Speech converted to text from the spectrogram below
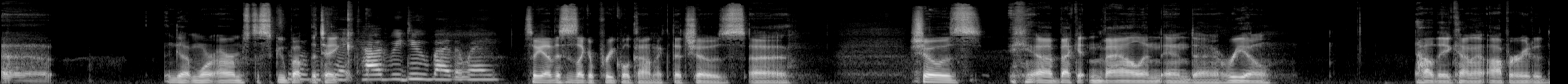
Uh, Got more arms to scoop up the to take. How'd we do, by the way? So yeah, this is like a prequel comic that shows uh, shows uh, Beckett and Val and and uh, Rio how they kind of operated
